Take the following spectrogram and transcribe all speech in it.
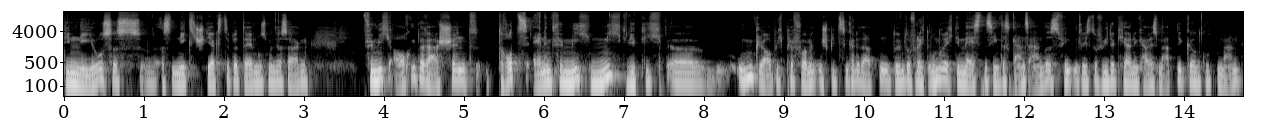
die Neos als, als nächststärkste Partei, muss man ja sagen, für mich auch überraschend, trotz einem für mich nicht wirklich äh, unglaublich performenden Spitzenkandidaten, du ihm da vielleicht Unrecht, die meisten sehen das ganz anders, finden Christoph Wiederkehr einen Charismatiker und guten Mann.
